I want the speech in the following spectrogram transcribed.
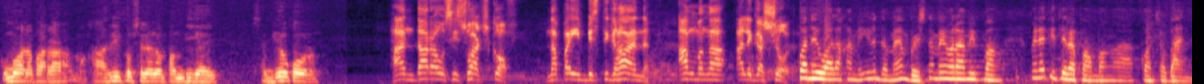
kumuha na para makahalikop sila ng pambigay sa Bucor. Handa raw si Schwarzkopf na paimbestigahan ang mga alegasyon. Paniwala kami, even the members, na may marami pang, may natitira pang mga contraband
